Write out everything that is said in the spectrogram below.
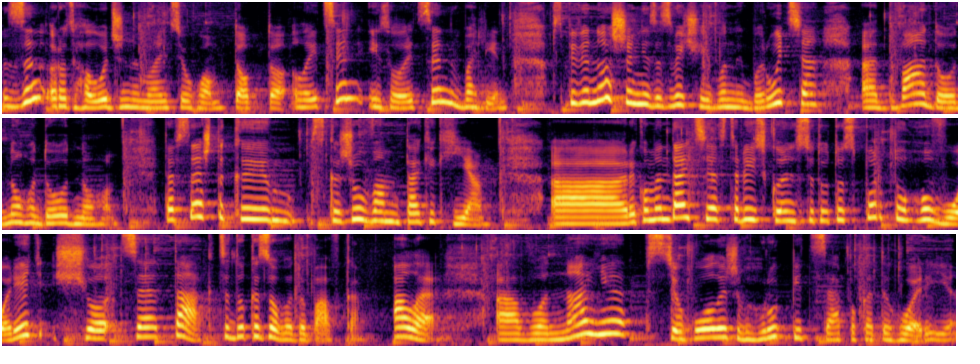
з розгалудженим ланцюгом, тобто лейцин, ізолейцин, валін. В співвідношенні зазвичай вони беруться 2 до 1 до 1. Та все ж таки скажу вам так, як є. Рекомендації Австралійського інституту спорту говорять, що це так, це доказова добавка. Але вона є всього лиш в групі С по категорії.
